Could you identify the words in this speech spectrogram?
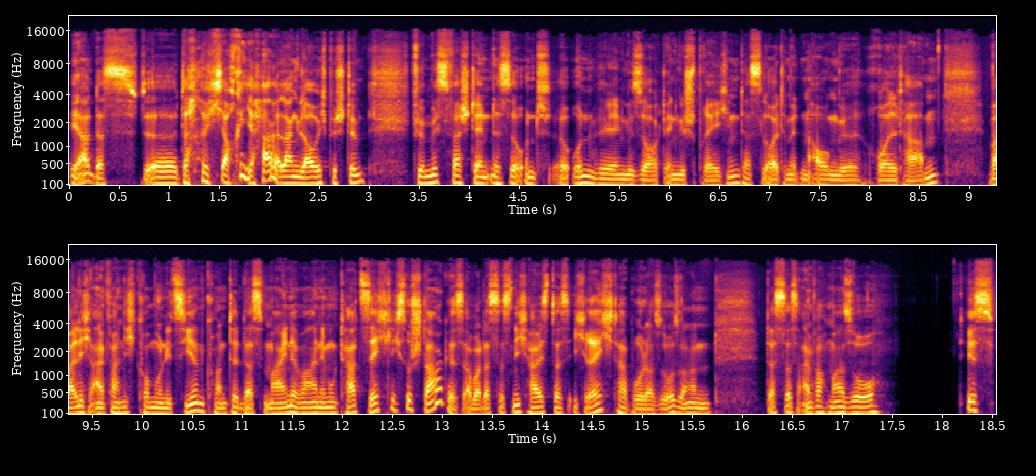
ja, das, äh, da habe ich auch jahrelang, glaube ich, bestimmt für Missverständnisse und äh, Unwillen gesorgt in Gesprächen, dass Leute mit den Augen gerollt haben, weil ich einfach nicht kommunizieren konnte, dass meine Wahrnehmung tatsächlich so stark ist. Aber dass das nicht heißt, dass ich recht habe oder so, sondern dass das einfach mal so ist.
